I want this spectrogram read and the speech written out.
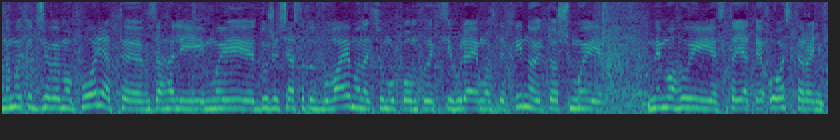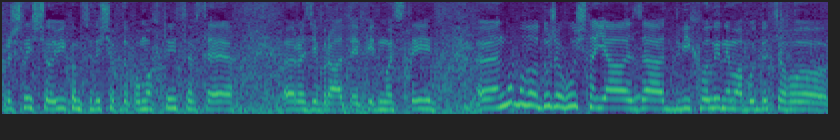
Ну, ми тут живемо поряд. е, Взагалі, ми дуже часто тут буваємо на цьому комплексі, гуляємо з дитиною. Тож ми не могли стояти осторонь. Прийшли з чоловіком сюди, щоб допомогти це все розібрати, підмости. Е, Ну було дуже гучно. Я за дві хвилини, мабуть, до цього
